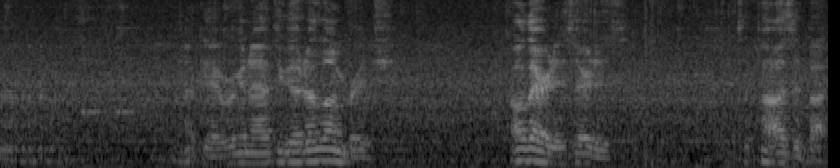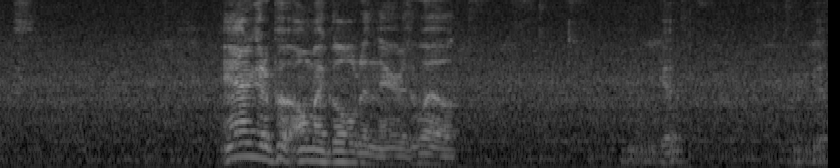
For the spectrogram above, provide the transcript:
Uh, okay, we're gonna have to go to Lumbridge. Oh, there it is, there it is. Deposit box. And I'm gonna put all my gold in there as well. There we go. There we go.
